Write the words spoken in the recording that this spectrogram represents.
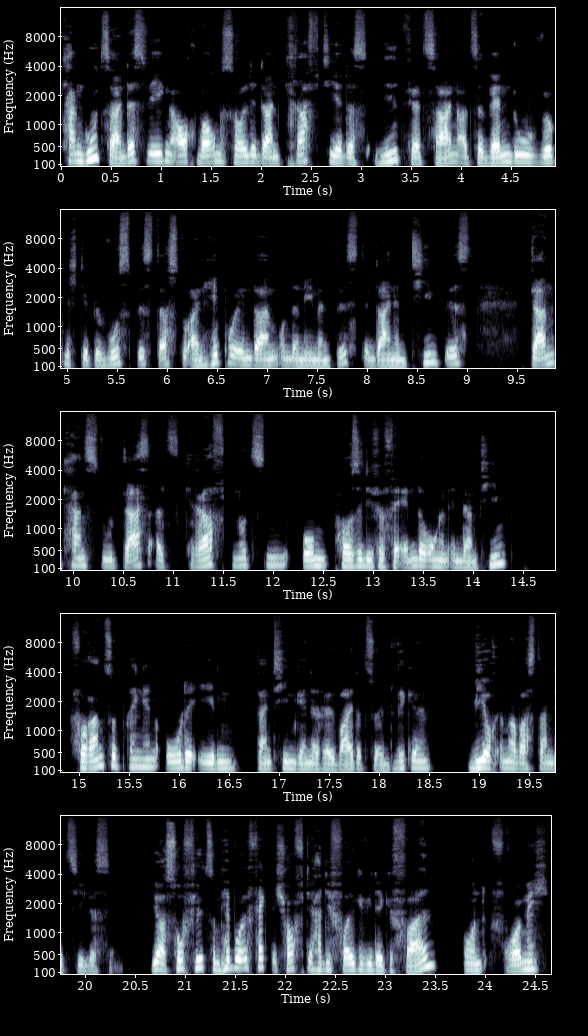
kann gut sein. Deswegen auch, warum sollte dein Krafttier das Nilpferd sein? Also wenn du wirklich dir bewusst bist, dass du ein Hippo in deinem Unternehmen bist, in deinem Team bist, dann kannst du das als Kraft nutzen, um positive Veränderungen in deinem Team voranzubringen oder eben dein Team generell weiterzuentwickeln, wie auch immer, was deine Ziele sind. Ja, so viel zum Hippo-Effekt. Ich hoffe, dir hat die Folge wieder gefallen und freue mich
